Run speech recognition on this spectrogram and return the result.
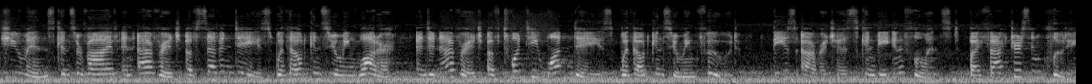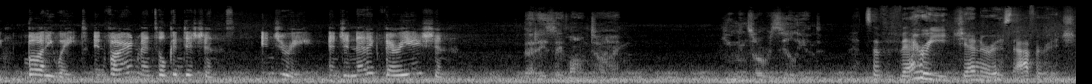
Humans can survive an average of seven days without consuming water and an average of 21 days without consuming food. These averages can be influenced by factors including body weight, environmental conditions, injury, and genetic variation. That is a long time. Humans are resilient. That's a very generous average.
